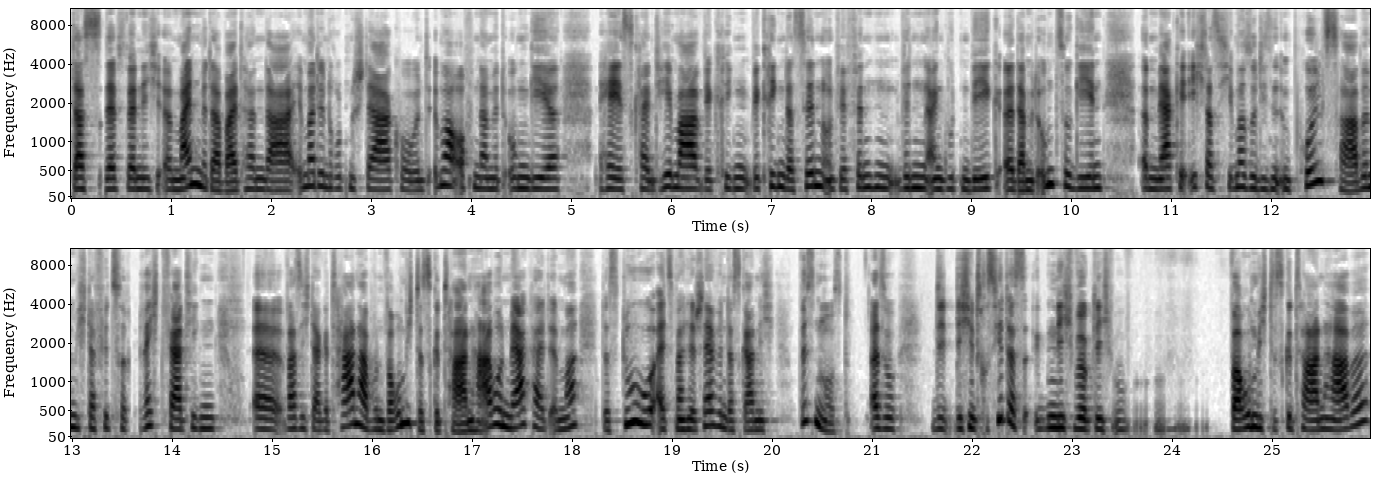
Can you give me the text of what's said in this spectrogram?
dass selbst wenn ich äh, meinen Mitarbeitern da immer den Rücken stärke und immer offen damit umgehe, hey, ist kein Thema, wir kriegen, wir kriegen das hin und wir finden, finden einen guten Weg, äh, damit umzugehen, äh, merke ich, dass ich immer so diesen Impuls habe, mich dafür zu rechtfertigen, was ich da getan habe und warum ich das getan habe und merke halt immer, dass du als meine Chefin das gar nicht wissen musst. Also dich interessiert das nicht wirklich, warum ich das getan habe,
